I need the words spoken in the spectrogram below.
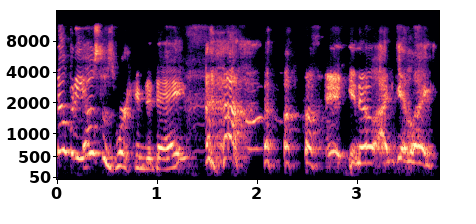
nobody else is working today. you know, I'd get like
